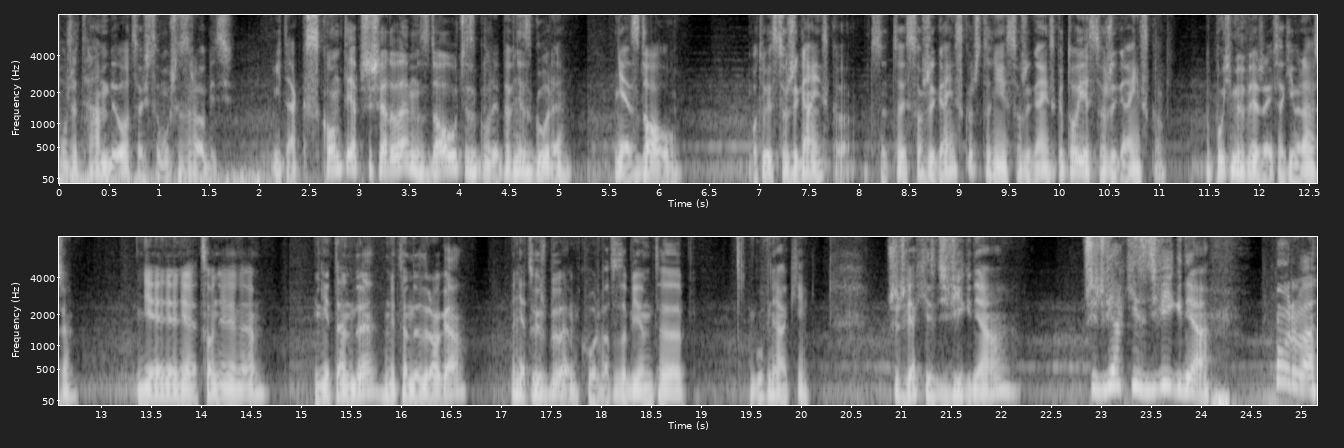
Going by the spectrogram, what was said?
Może tam było coś, co muszę zrobić. I tak, skąd ja przyszedłem? Z dołu czy z góry? Pewnie z góry. Nie, z dołu. Bo tu jest to żygańsko. To, to jest to żygańsko, czy to nie jest to żygańsko? To jest to żygańsko. To pójdźmy wyżej w takim razie. Nie, nie, nie, co nie, nie, nie? Nie tędy? Nie tędy droga? A nie, tu już byłem, kurwa, to zabiłem te gówniaki. Przy drzwiach jest dźwignia. Przy drzwiach jest dźwignia! Kurwa!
